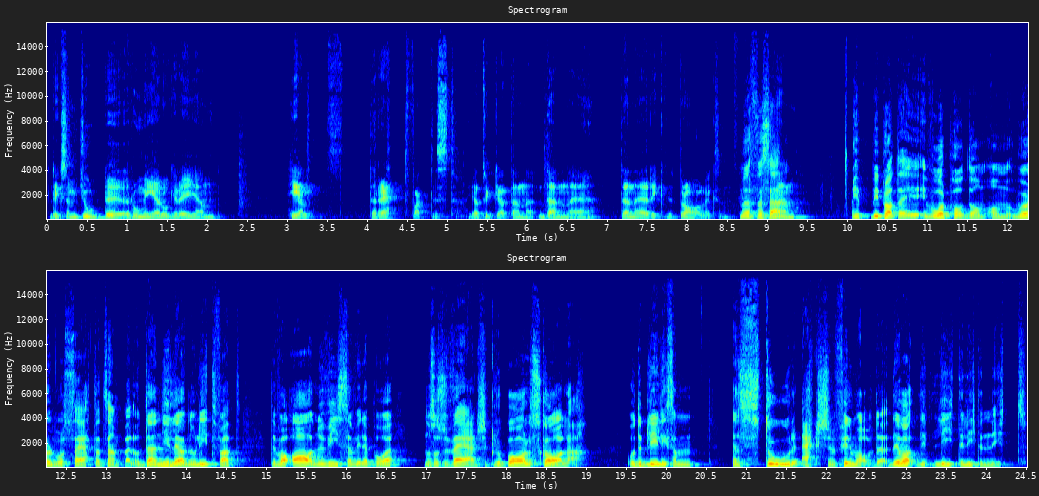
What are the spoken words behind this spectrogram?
liksom gjorde Romero-grejen helt rätt faktiskt. Jag tycker att den, den, den är riktigt bra liksom. Men för sen, Men- vi, vi pratade i, i vår podd om, om World War Z till exempel. Och den gillade jag nog lite för att det var, ja ah, nu visar vi det på någon sorts världsglobal skala. Och det blir liksom en stor actionfilm av det. Det var lite, lite, lite nytt.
